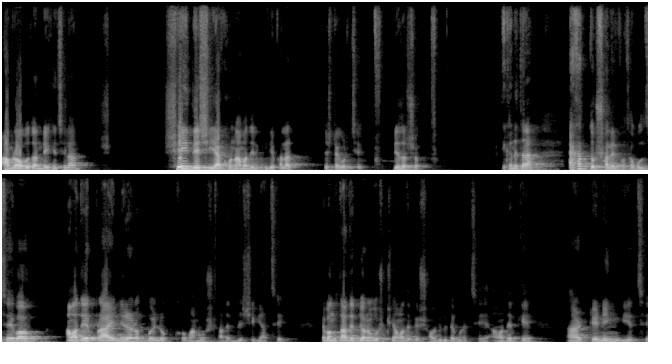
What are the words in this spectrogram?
আমরা অবদান রেখেছিলাম, সেই দেশই এখন আমাদের ঘিরে ফেলার চেষ্টা করছে। প্রিয় দর্শক, এখানে তারা একাত্তর সালের কথা বলছে এবং আমাদের প্রায় নিরানব্বই লক্ষ মানুষ তাদের দেশে গেছে এবং তাদের জনগোষ্ঠী আমাদেরকে সহযোগিতা করেছে, আমাদেরকে, আর ট্রেনিং দিয়েছে।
